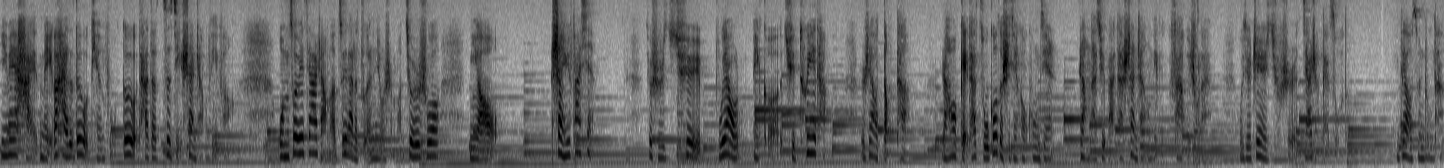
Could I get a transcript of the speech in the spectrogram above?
因为孩每个孩子都有天赋，都有他的自己擅长的地方。我们作为家长呢，最大的责任就是什么？就是说你要善于发现，就是去不要那个去推他，而是要等他，然后给他足够的时间和空间，让他去把他擅长的那个发挥出来。我觉得这就是家长该做的，一定要尊重他。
